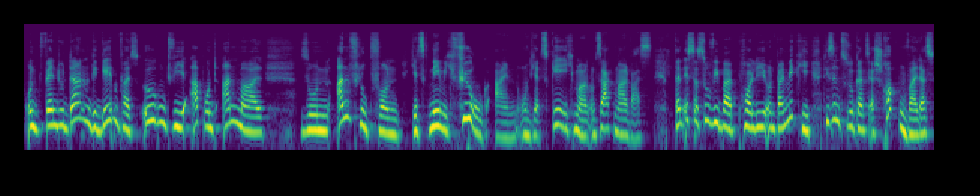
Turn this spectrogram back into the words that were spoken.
Und wenn du dann gegebenenfalls irgendwie ab und an mal so einen Anflug von jetzt nehme ich Führung ein und jetzt gehe ich mal und sag mal was, dann ist das so wie bei Polly und bei Mickey. Die sind so ganz erschrocken, weil das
